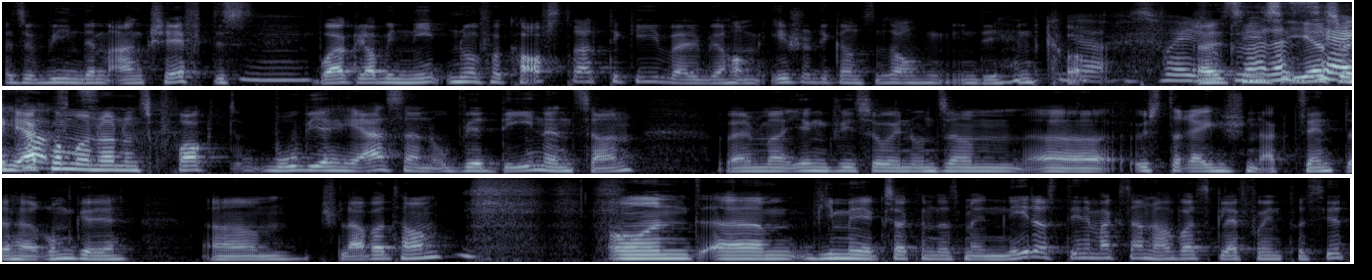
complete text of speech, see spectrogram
Also wie in dem einen Geschäft. Das Mhm. war, glaube ich, nicht nur Verkaufsstrategie, weil wir haben eh schon die ganzen Sachen in die Hände gehabt. Ja, eh Äh, sie klar, ist eher so hergekommen und hat uns gefragt, wo wir her sind, ob wir denen sind, weil wir irgendwie so in unserem äh, österreichischen Akzent da herumge, ähm, haben. Und ähm, wie wir ja gesagt haben, dass wir nicht aus Dänemark sind, haben wir es gleich voll interessiert.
